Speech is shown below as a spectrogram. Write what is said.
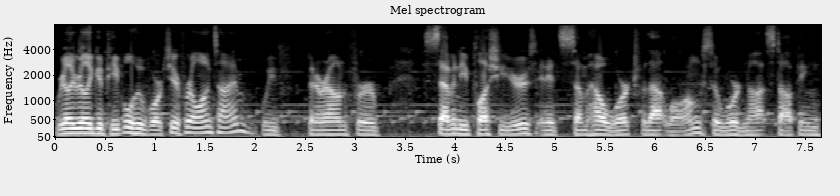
really, really good people who've worked here for a long time. We've been around for 70 plus years and it's somehow worked for that long, so we're not stopping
